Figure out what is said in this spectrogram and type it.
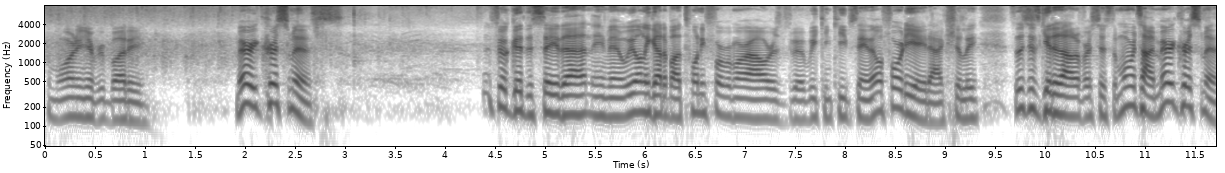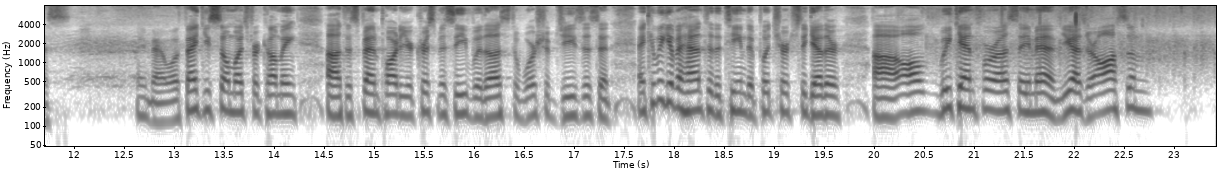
Good morning, everybody. Merry Christmas. It feel good to say that. Amen. We only got about 24 more hours, but we can keep saying that. Well, 48 actually. So let's just get it out of our system. One more time. Merry Christmas. Amen. Well, thank you so much for coming uh, to spend part of your Christmas Eve with us to worship Jesus. And, and can we give a hand to the team that put church together uh, all weekend for us? Amen. You guys are awesome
